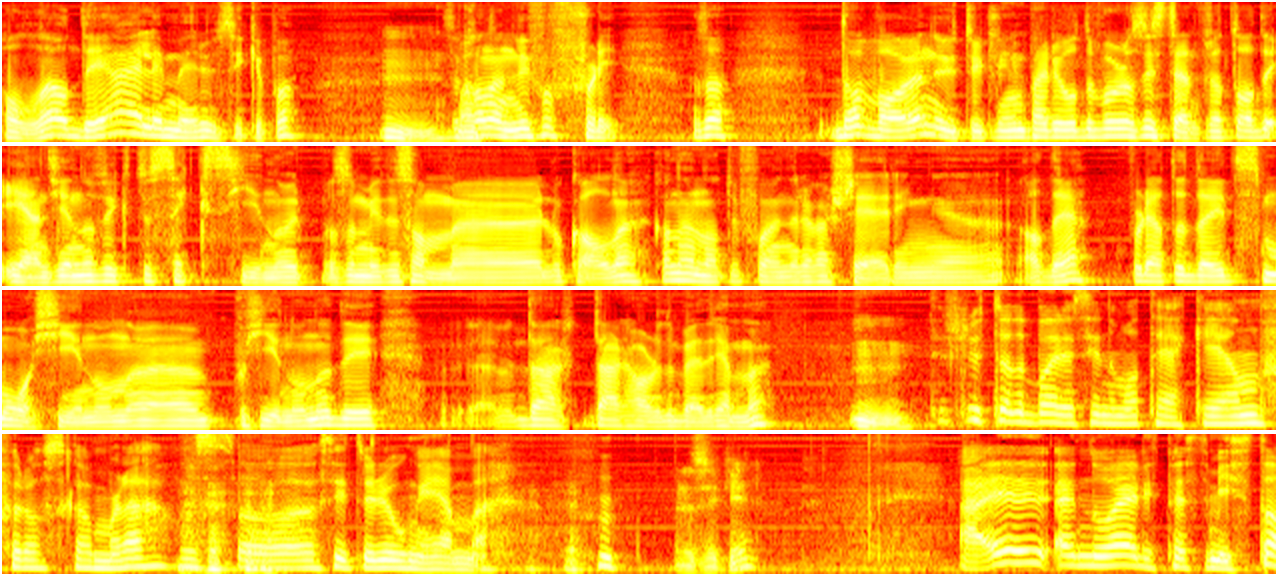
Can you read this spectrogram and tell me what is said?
holde, og det er jeg litt mer usikker på. så kan hende vi får fli... Altså, da var jo en utviklingsperiode hvor også istedenfor at du hadde én kino, fikk du seks kinoer altså i de samme lokalene. Kan hende at du får en reversering eh, av det. Fordi at de småkinoene på kinoene, de, der, der har du det bedre hjemme. Til slutt er det bare Cinemateket igjen for oss gamle, og så sitter de unge hjemme. Er du sikker? Jeg, jeg, nå er jeg litt pessimist, da.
